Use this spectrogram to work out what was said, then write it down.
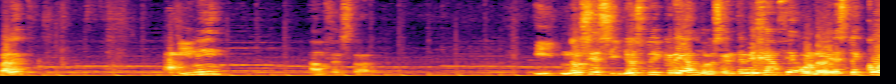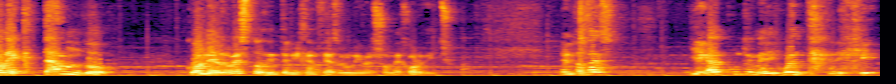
¿Vale? INI ancestral. Y no sé si yo estoy creando esa inteligencia o en realidad estoy conectando con el resto de inteligencias del universo, mejor dicho. Entonces, llegué al punto y me di cuenta de que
